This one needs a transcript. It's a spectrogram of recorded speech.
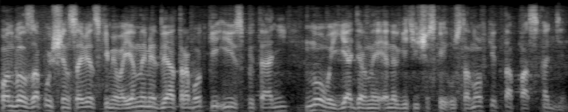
Он был запущен советскими военными для отработки и испытаний новой ядерной энергетической установки «Топаз-1»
